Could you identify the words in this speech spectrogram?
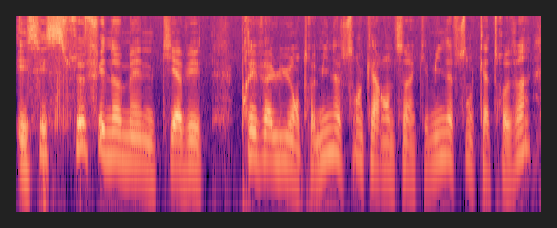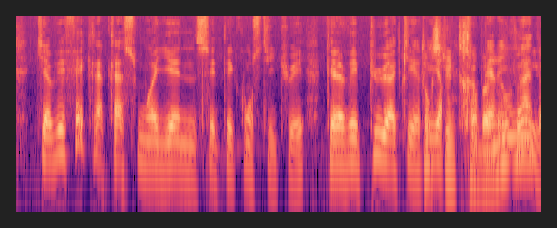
et c'est ce phénomène qui avait prévalu entre 1945 et 1980 qui avait fait que la classe moyenne s'était constituée, qu'elle avait pu acquérir. Donc c'est une très bonne nouvelle.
